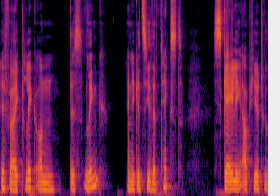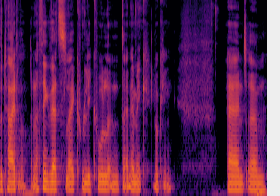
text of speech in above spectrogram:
if I click on this link and you can see the text scaling up here to the title. And I think that's like really cool and dynamic looking. And um,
